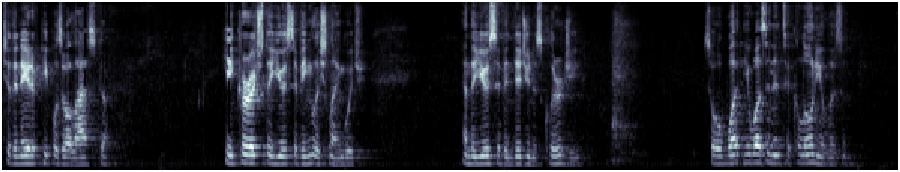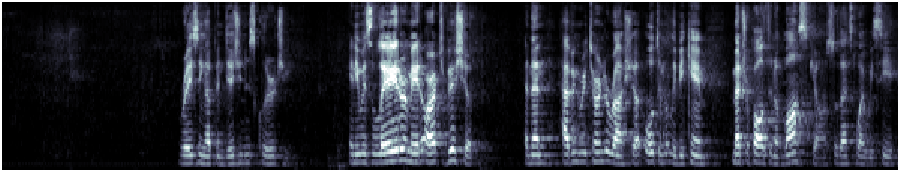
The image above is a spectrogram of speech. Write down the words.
to the native peoples of Alaska. He encouraged the use of English language and the use of indigenous clergy. So what he wasn't into colonialism. Raising up indigenous clergy. And he was later made archbishop and then having returned to Russia ultimately became metropolitan of Moscow. So that's why we see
